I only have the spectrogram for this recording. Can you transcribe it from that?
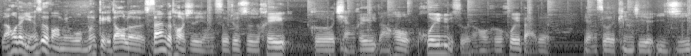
然后在颜色方面，我们给到了三个套系的颜色，就是黑和浅黑，然后灰绿色，然后和灰白的颜色的拼接，以及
